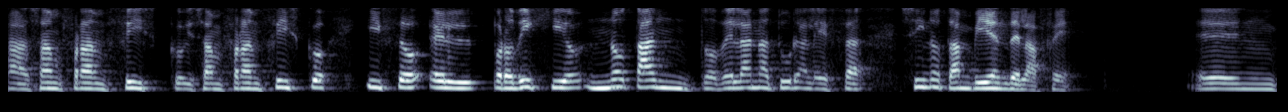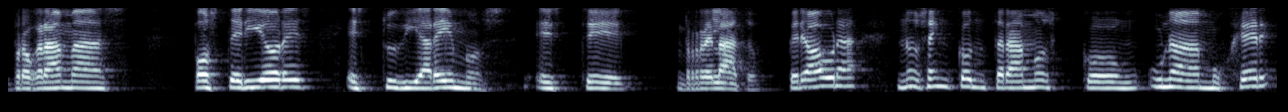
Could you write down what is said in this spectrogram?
a San Francisco y San Francisco hizo el prodigio no tanto de la naturaleza sino también de la fe. En programas posteriores estudiaremos este relato. Pero ahora nos encontramos con una mujer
